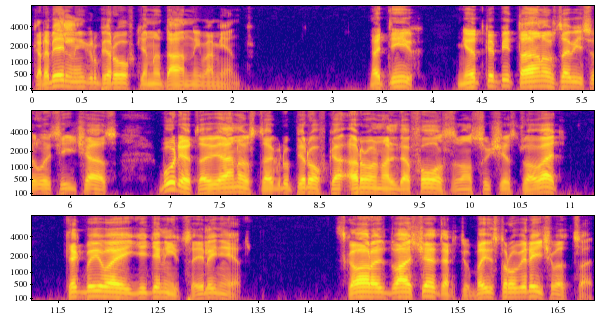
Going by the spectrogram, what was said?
корабельной группировке на данный момент. От них, не от капитанов зависело сейчас, будет авианосца группировка Рональда Фолсмана существовать, как боевая единица или нет. Скорость два с четвертью, быстро увеличиваться.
